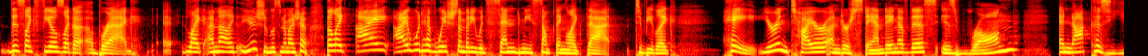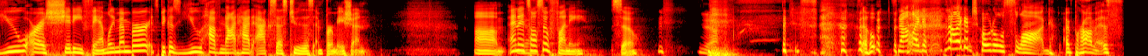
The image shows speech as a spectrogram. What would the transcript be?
this like feels like a, a brag. Eh, Like I'm not like you should listen to my show, but like I I would have wished somebody would send me something like that to be like, hey, your entire understanding of this is wrong. And not because you are a shitty family member, it's because you have not had access to this information. Um, and it's also funny. So, Yeah. so it's not like a, it's not like a total slog. I promise.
